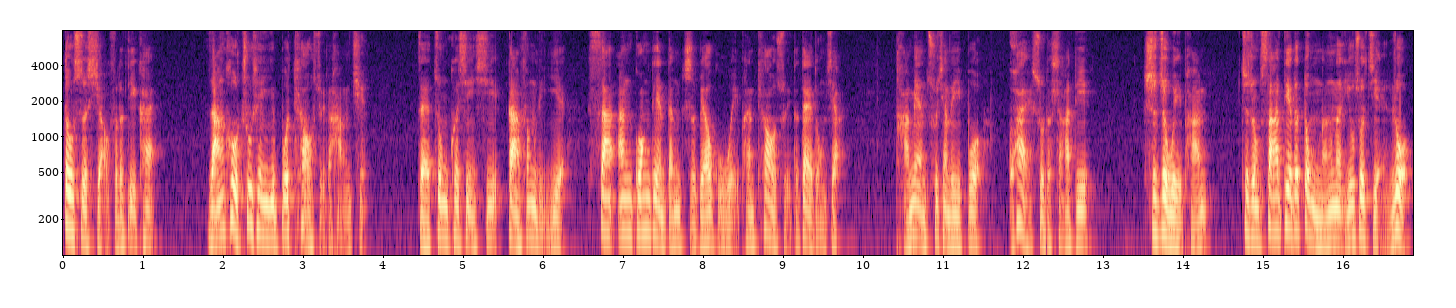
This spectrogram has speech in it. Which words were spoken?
都是小幅的低开，然后出现一波跳水的行情，在中科信息、赣锋锂业、三安光电等指标股尾盘跳水的带动下，盘面出现了一波快速的杀跌，时至尾盘。这种杀跌的动能呢有所减弱，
